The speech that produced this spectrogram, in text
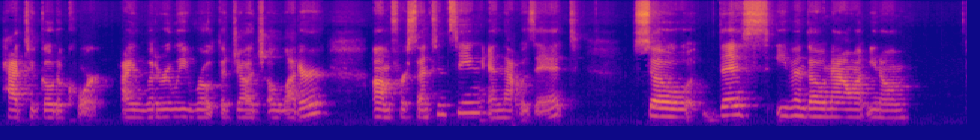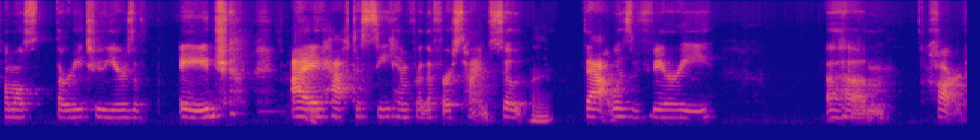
had to go to court. I literally wrote the judge a letter um, for sentencing, and that was it. So this, even though now I'm, you know, I'm almost 32 years of age, I have to see him for the first time. So Right. that was very um, hard.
